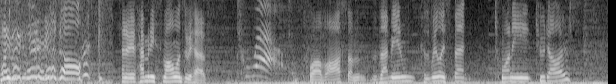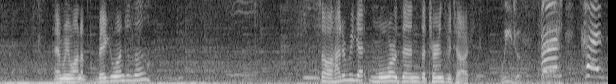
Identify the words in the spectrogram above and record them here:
Twenty bucks later, we got a doll. Genevieve, how many small ones do we have? Twelve. 12, awesome. Does that mean, because we only spent $22 and we want a big one, Giselle? So how did we get more than the turns we took? We do. Um, cause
